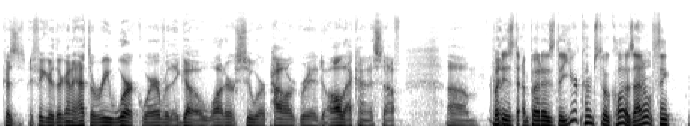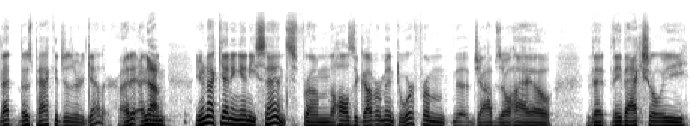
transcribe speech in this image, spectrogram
because I figure they're going to have to rework wherever they go water, sewer, power grid, all that kind of stuff. Um, But and- as the, but as the year comes to a close, I don't think that those packages are together. I, I No. mean, you're not getting any sense from the halls of government or from Jobs Ohio that they've actually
